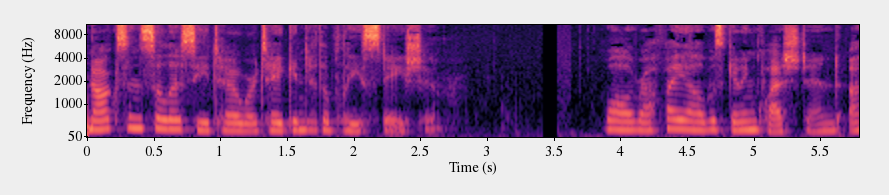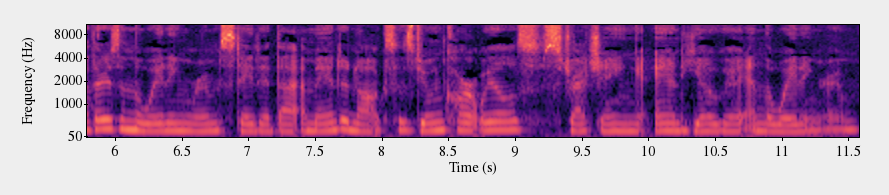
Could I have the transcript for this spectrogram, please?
Knox and Sollecito were taken to the police station. While Raphael was getting questioned, others in the waiting room stated that Amanda Knox was doing cartwheels, stretching, and yoga in the waiting room.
